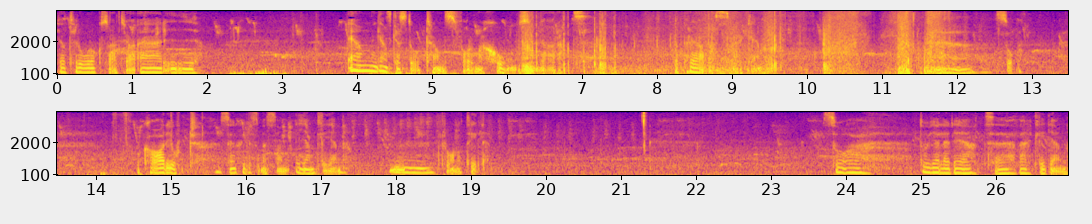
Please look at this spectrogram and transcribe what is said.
jag tror också att jag är i en ganska stor transformation som gör att jag prövas verkligen. Eh, så. Och har gjort sen skilsmässan egentligen. Mm, från och till. Så då gäller det att eh, verkligen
